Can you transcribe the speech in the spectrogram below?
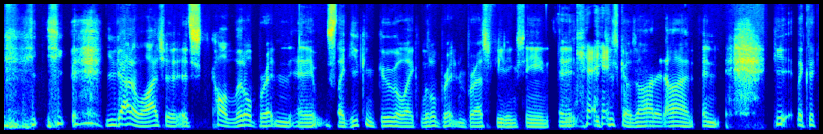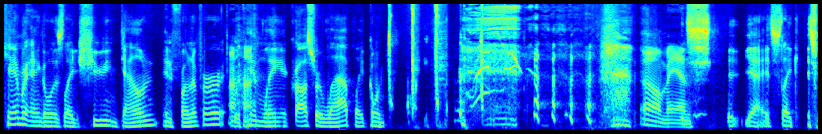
you got to watch it. It's called Little Britain, and it's like you can Google like Little Britain breastfeeding scene, and it, Okay. it just goes on and on. And he like the camera angle is like shooting down in front of her with Uh-huh. him laying across her lap, like going. Oh man. It's, it- yeah, it's like it's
